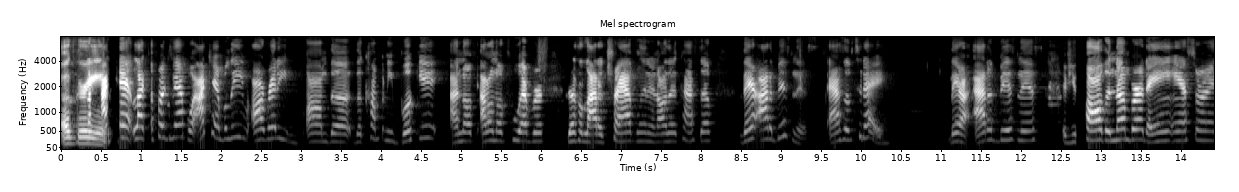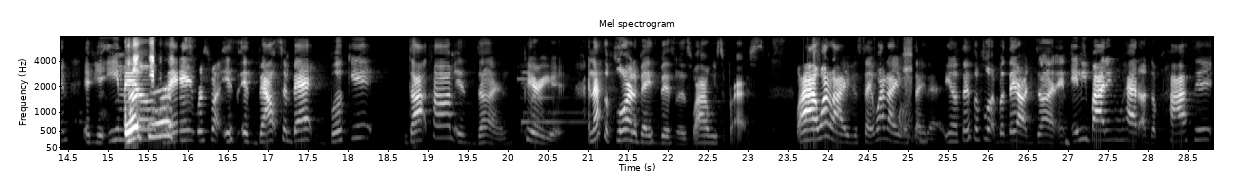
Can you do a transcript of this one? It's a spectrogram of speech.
agreed. Like, I can't like for example, I can't believe already. Um, the the company Bookit. I know. If, I don't know if whoever does a lot of traveling and all that kind of stuff, they're out of business as of today. They are out of business. If you call the number, they ain't answering. If you email, them, they ain't respond. It's, it's bouncing back. Bookit.com is done. Period. And that's a Florida-based business. Why are we surprised? Why? Why do I even say? Why do I even say that? You know, it's a Florida, but they are done. And anybody who had a deposit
